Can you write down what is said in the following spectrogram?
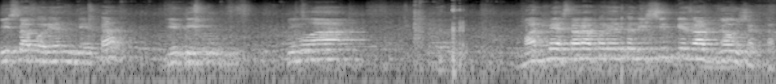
पिसापर्यंत नेता येतील. किंवा मधल्या स्तरापर्यंत निश्चित ते जात जाऊ शकतात.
